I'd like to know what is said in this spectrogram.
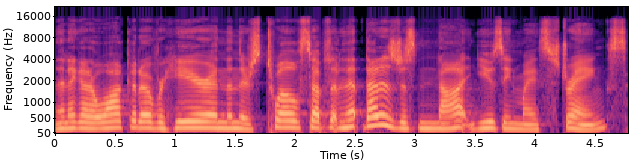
then I got to walk it over here, and then there's 12 steps. I mean, that, that is just not using my strengths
